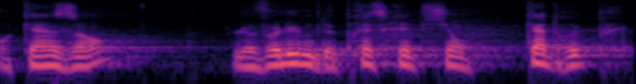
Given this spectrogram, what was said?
En 15 ans, le volume de prescriptions quadruple,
